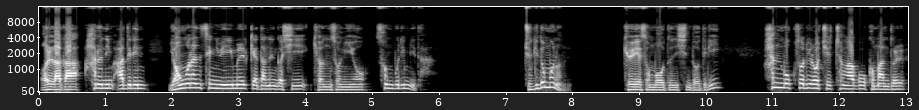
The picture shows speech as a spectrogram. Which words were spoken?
얼라가 하느님 아들인 영원한 생명임을 깨닫는 것이 견성이요 성불입니다. 주기도문은 교회에서 모든 신도들이 한 목소리로 지청하고 그만둘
